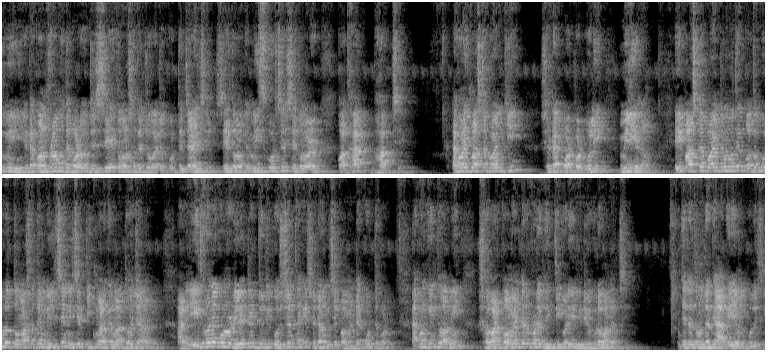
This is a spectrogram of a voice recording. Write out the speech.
তুমি এটা কনফার্ম হতে পারো যে সে তোমার সাথে যোগাযোগ করতে চাইছে, সে তোমাকে মিস করছে, সে তোমার কথা ভাবছে। এখন এই পাঁচটা পয়েন্ট কি? সেটা পরপর বলি, মিলিয়ে নাও। এই পাঁচটা পয়েন্টের মধ্যে কতগুলো তোমার সাথে মিলছে নিচে টিক মার্কের মাধ্যমে জানাবে। আর এই ধরনের কোনো রিলেটেড যদি কোয়েশ্চেন থাকে, সেটাও নিচে কমেন্টে করতে পারো। এখন কিন্তু আমি সবার কমেন্টের উপরে ভিত্তি করেই ভিডিওগুলো বানাচ্ছি। যেটা তোমাদেরকে আগেই আমি বলেছি।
